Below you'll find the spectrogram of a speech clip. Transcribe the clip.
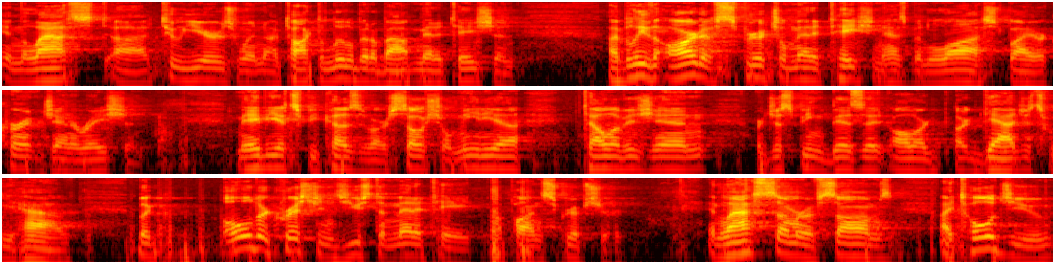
in the last uh, two years when I've talked a little bit about meditation, I believe the art of spiritual meditation has been lost by our current generation. Maybe it's because of our social media, television, or just being busy, all our, our gadgets we have. But older Christians used to meditate upon Scripture. And last summer of Psalms, I told you,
